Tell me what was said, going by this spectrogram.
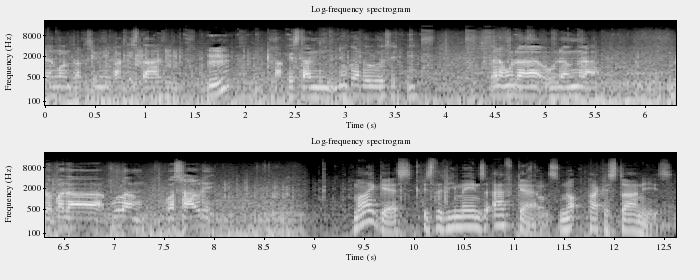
yang ngontrak sini Pakistan. Hmm? Pakistan juga dulu sini. Sekarang udah udah enggak. Udah pada pulang Australia. My guess is that he means Afghans, not Pakistanis.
